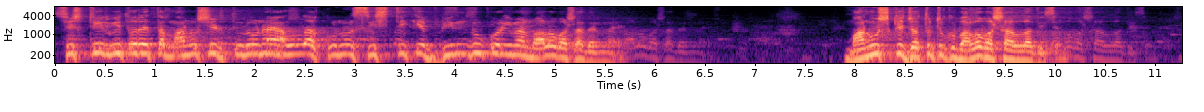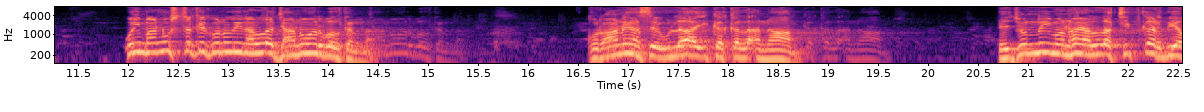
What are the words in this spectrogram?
সৃষ্টির ভিতরে তা মানুষের তুলনায় আল্লাহ কোন সৃষ্টিকে বিন্দু পরিমাণ ভালোবাসা দেন নাই। মানুষকে যতটুকু ভালোবাসা আল্লাহ দিছেন ওই মানুষটাকে কোনোদিন আল্লাহ জানোয়ার বলতেন না। কোরআনে আছে, উলাইকা কাল আনাম। এই জন্যই মনে হয় আল্লাহ চিৎকার দিয়া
